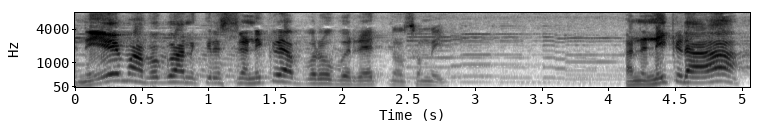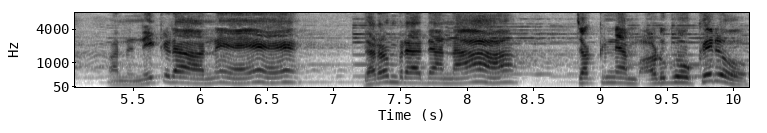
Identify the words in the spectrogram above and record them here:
અને એમાં ભગવાન કૃષ્ણ નીકળ્યા બરોબર રાતનો સમય. અને નીકળ્યા અને નીકળ્યા અને ધર્મરાજાના ચકને આમ અડગો કર્યો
